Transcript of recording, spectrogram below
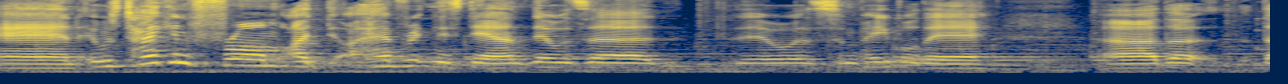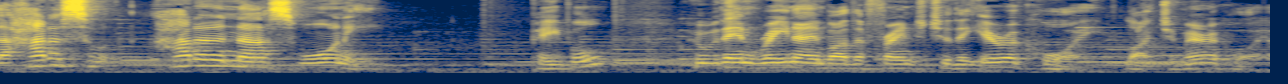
and it was taken from. I, I have written this down. There was a there was some people there, uh, the the Haudenosaunee people, who were then renamed by the French to the Iroquois, like Jamiroquai.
